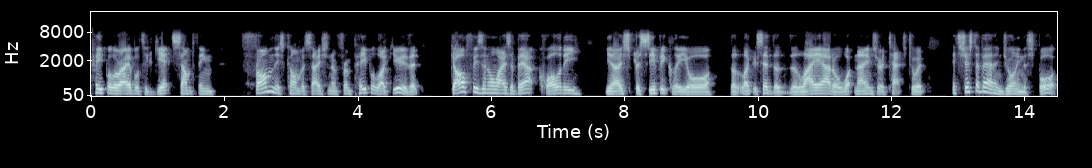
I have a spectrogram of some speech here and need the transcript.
people are able to get something from this conversation and from people like you that golf isn't always about quality, you know, specifically or the, like I said, the, the layout or what names are attached to it. It's just about enjoying the sport.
